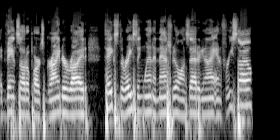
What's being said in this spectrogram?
Advanced Auto Parts grinder ride takes the racing win in Nashville on Saturday night. And freestyle,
